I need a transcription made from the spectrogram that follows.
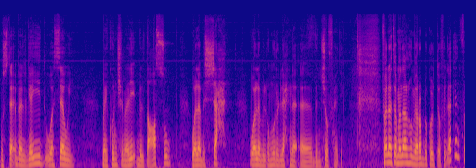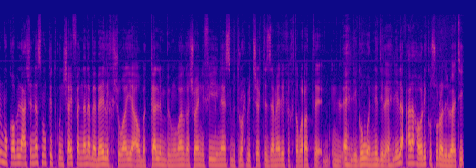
مستقبل جيد وسوي. ما يكونش مليء بالتعصب ولا بالشحن ولا بالأمور اللي إحنا آه، بنشوفها دي. فنتمنى لهم يا رب كل التوفيق. لكن في المقابل عشان الناس ممكن تكون شايفة إن أنا ببالغ شوية أو بتكلم بمبالغة شوية إن في ناس بتروح بتيشيرت الزمالك اختبارات الأهلي جوه النادي الأهلي لا أنا هوريكم صورة دلوقتي.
